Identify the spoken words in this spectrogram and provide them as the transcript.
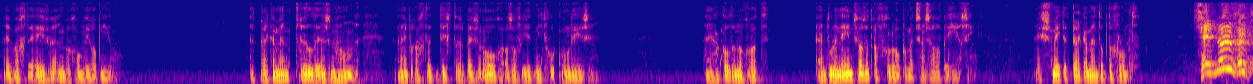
Hij wachtte even en begon weer opnieuw. Het perkament trilde in zijn handen en hij bracht het dichter bij zijn ogen alsof hij het niet goed kon lezen. Hij hakkelde nog wat en toen ineens was het afgelopen met zijn zelfbeheersing. Hij smeet het perkament op de grond. Zijn leugens!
